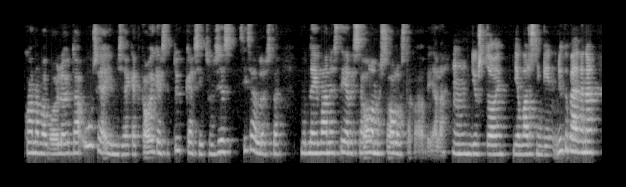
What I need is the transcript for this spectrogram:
kanava voi löytää uusia ihmisiä, ketkä oikeasti tykkää siitä sun sisällöstä, mutta ne ei vaan edes tiedä se olemassaolostakaan vielä. Mm, just toi. Ja varsinkin nykypäivänä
